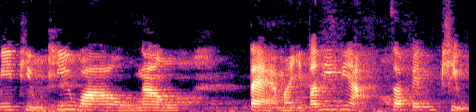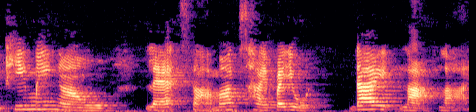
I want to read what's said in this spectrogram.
มีผิวที่วาวเงา แต่ไหมอิตาลีเนี่ยจะเป็นผิวที่ไม่เงา และสามารถใช้ประโยชน์ ได้หลากหลาย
